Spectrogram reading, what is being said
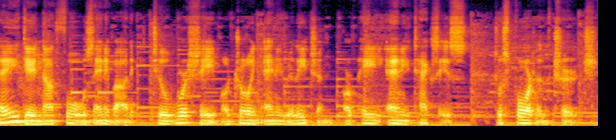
He did not force anybody to worship or join any religion or pay any taxes to support the church.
